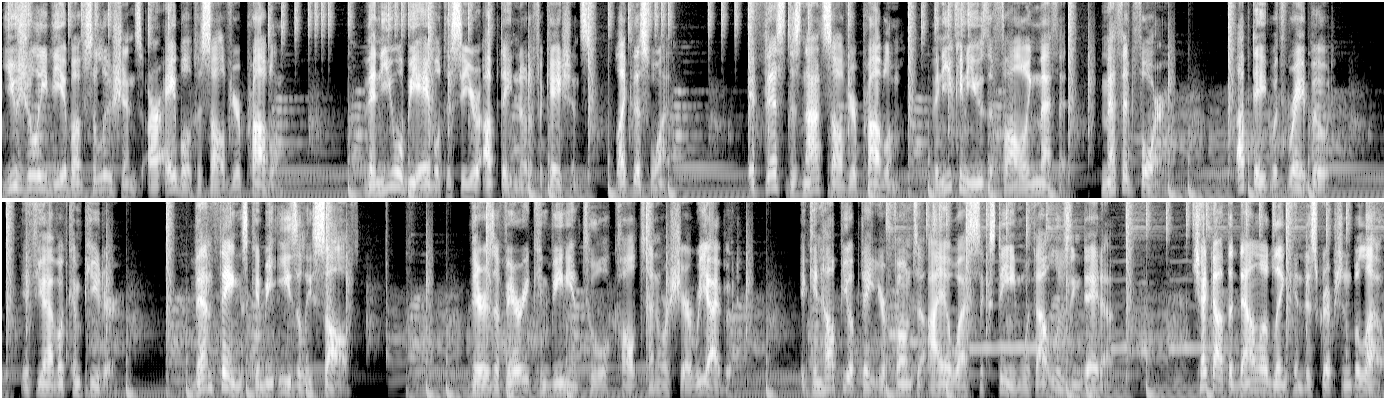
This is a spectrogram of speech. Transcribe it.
Usually the above solutions are able to solve your problem. Then you will be able to see your update notifications, like this one. If this does not solve your problem, then you can use the following method. Method 4. Update with ReiBoot. If you have a computer, then things can be easily solved. There is a very convenient tool called TenorShare ReiBoot. It can help you update your phone to iOS 16 without losing data. Check out the download link in description below.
